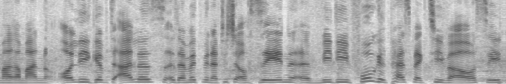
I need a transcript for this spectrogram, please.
Kameramann Olli gibt alles, äh, damit wir natürlich auch sehen, äh, wie die Vogelperspektive aussieht.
